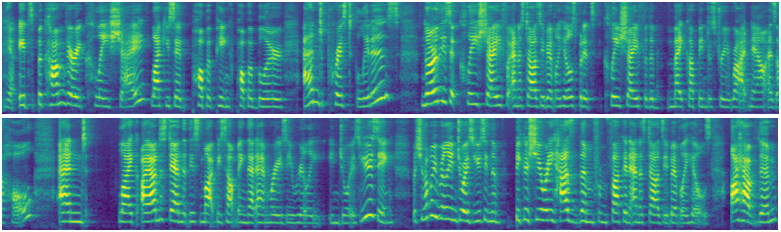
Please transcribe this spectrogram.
Yeah. It's become very cliche. Like you said, pop a pink, pop a blue, and pressed glitters. Not only is it cliche for Anastasia Beverly Hills, but it's cliche for the makeup industry right now as a whole. And like I understand that this might be something that Amrezy really enjoys using, but she probably really enjoys using them because she already has them from fucking Anastasia Beverly Hills. I have them.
